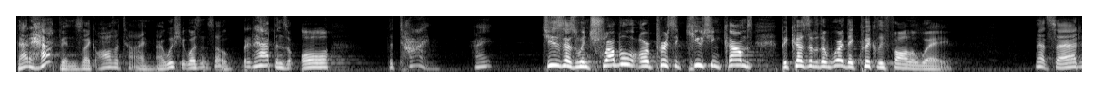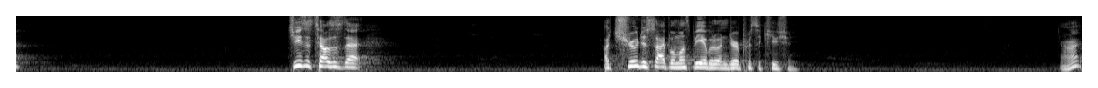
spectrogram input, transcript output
That happens like all the time. I wish it wasn't so, but it happens all the time, right? Jesus says, when trouble or persecution comes because of the word, they quickly fall away. Isn't that sad? Jesus tells us that a true disciple must be able to endure persecution. All right.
